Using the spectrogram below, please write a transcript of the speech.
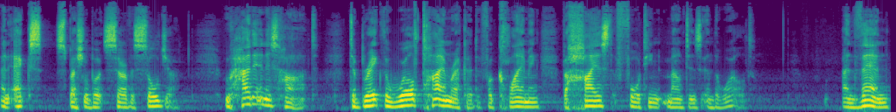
an ex-Special Boat Service soldier, who had it in his heart to break the world time record for climbing the highest 14 mountains in the world. And then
